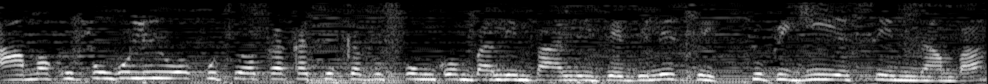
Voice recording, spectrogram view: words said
ama kufunguliwa kutoka katika vifungo mbalimbali vya ibilisi tupigie simu namba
